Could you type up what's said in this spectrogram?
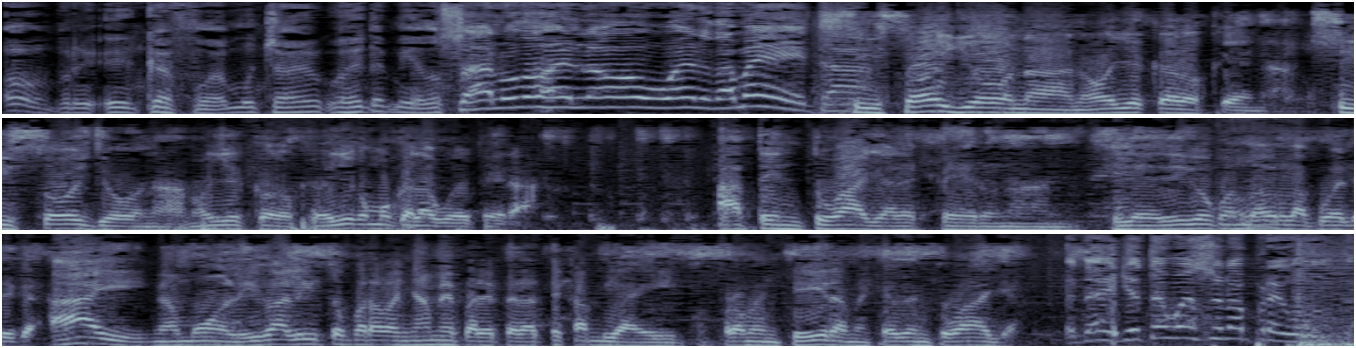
Oh, pero, ¿y ¿qué fue, muchacho? Cogiste miedo. Saludos, hello. Bueno, dame esta. Si soy yo, nano, oye que lo que, nano. Si soy yo, nano, oye que lo que, oye como que la voy a esperar. Atentualla le espero, nano. Y le digo cuando abro la puerta, que, ay, mi amor, iba listo para bañarme para esperarte cambiadito. Pero mentira, me quedo en toalla. Entonces, yo te voy a hacer una pregunta.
